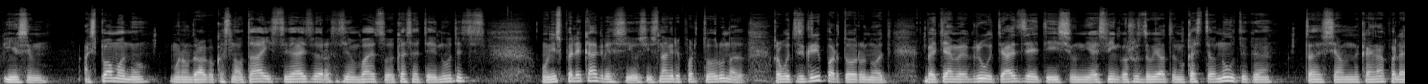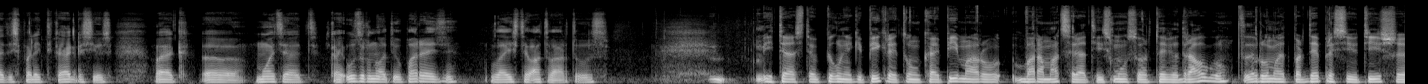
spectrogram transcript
piesim, Es pamanu, manam draugam, kas nav tā īsti aizvērs, es viņam vaicāju, kas ar tevi noticis. Un viņš paliek agresīvs, viņš negrib par to runāt. Varbūt es gribu par to runāt, bet viņam ir grūti atzīties, un ja es vienkārši uzdevu jautājumu, kas tev notika, tas viņam nekā nepalīdzēs, paliek tikai agresīvs. Vajag uh, mocēt, kā uzrunāt jau pareizi, lai es tev atvērtos. It es tev pilnīgi piekrītu, un kā piemēru varam atcerēties mūsu ar tevi draugu, runājot par depresiju tieši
